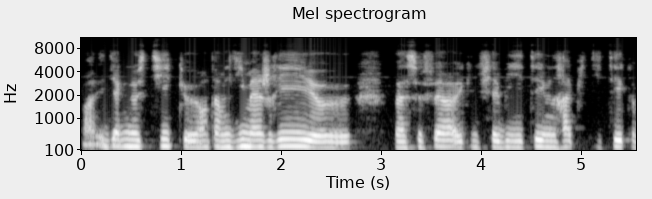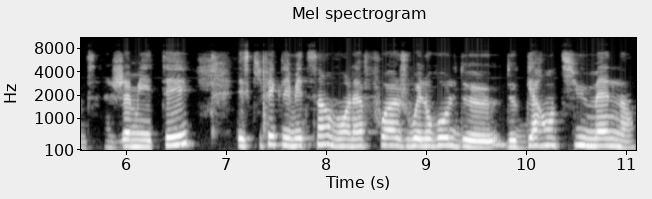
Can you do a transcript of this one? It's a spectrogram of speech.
bah, les diagnostics euh, en termes d'imagerie euh, va se faire avec une fiabilité, une rapidité comme ça n'a jamais été. Et ce qui fait que les médecins vont à la fois jouer le rôle de, garantie humaine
